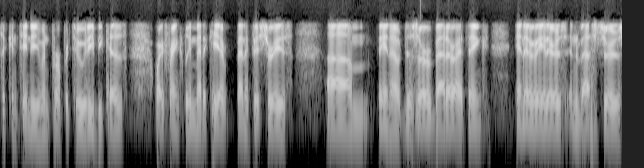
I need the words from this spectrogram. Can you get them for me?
to continue in perpetuity because, quite frankly, Medicare beneficiaries, um, you know, deserve better. I think innovators, investors,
